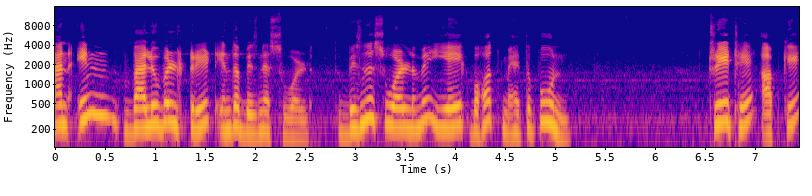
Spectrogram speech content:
and in valuable trait in the business world business world में ये एक बहुत महत्वपूर्ण ट्रेट है आपके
